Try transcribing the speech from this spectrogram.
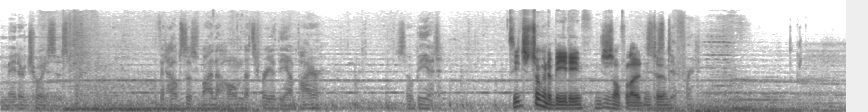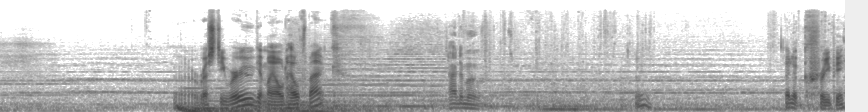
She made her choices, but if it helps us find a home that's free of the Empire, so be it. Is he just talking to BD? I'm just offloading This to him. different. Uh, resty Roo, get my old health back. Time to move. Hmm. They look creepy.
